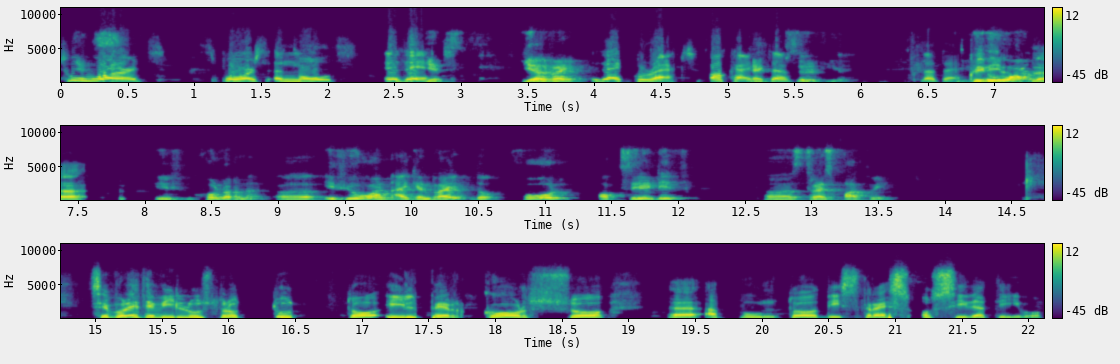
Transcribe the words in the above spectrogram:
towards spores and molds. Is it? Yes. Yeah, right. Is that correct? Okay, so Absolutely. that's it. Quindi you want- If hold on, uh, if you want, I can write the whole oxidative uh, stress pathway. Se volete vi illustro tutto il percorso eh, appunto di stress ossidativo.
